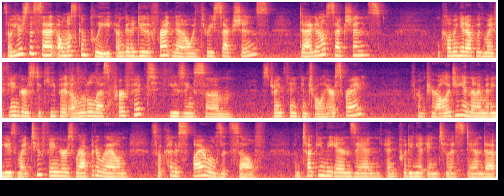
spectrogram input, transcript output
So here's the set almost complete. I'm going to do the front now with three sections, diagonal sections. I'm combing it up with my fingers to keep it a little less perfect using some Strength and Control hairspray from Pureology and then I'm going to use my two fingers, wrap it around so it kind of spirals itself. I'm tucking the ends in and putting it into a stand-up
